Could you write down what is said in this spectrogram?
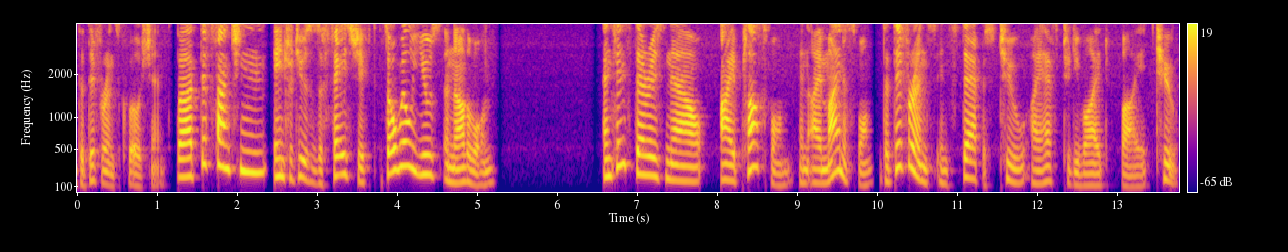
the difference quotient. But this function introduces a phase shift, so we'll use another one and since there is now i plus 1 and i minus 1, the difference in step is 2, I have to divide by 2.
